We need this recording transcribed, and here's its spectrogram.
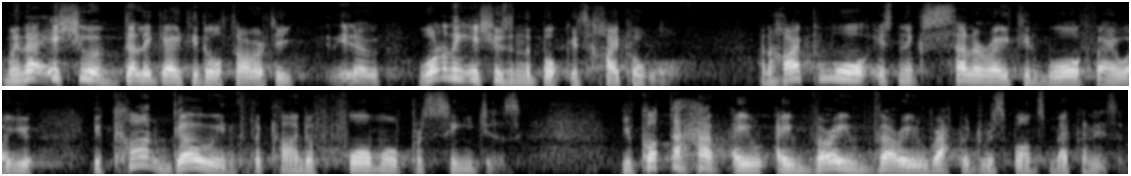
I mean, that issue of delegated authority, you know, one of the issues in the book is hyperwar. And hyperwar is an accelerated warfare where you, you can't go into the kind of formal procedures. you've got to have a, a very, very rapid response mechanism.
